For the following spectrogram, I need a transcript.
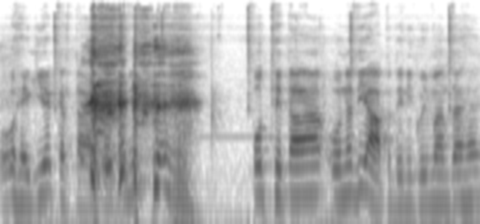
ਉਹ ਹੈਗੀ ਹੈ ਕਰਤਾਰ ਕੰਪਨੀ ਉੱਥੇ ਤਾਂ ਉਹਨਾਂ ਦੀ ਆਪ ਦੇ ਨਹੀਂ ਕੋਈ ਮੰਨਦਾ ਹੈ।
